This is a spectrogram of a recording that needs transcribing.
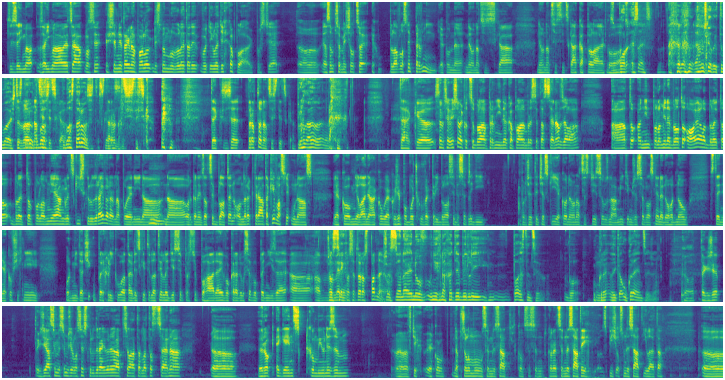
to je zajímavá, zajímavá věc a vlastně ještě mě tak napadlo, když jsme mluvili tady o těchto těch kaplách, prostě uh, já jsem přemýšlel, co je, jako byla vlastně první jako ne, neonacistická neonacistická kapela. Jako Zbor a, SS. Já počkat, tak to byla ještě to byla staro, nacistická. To byla staronacistická. Staronacistická. tak se, proto nacistická. Proto, ano, ano. tak uh, jsem přemýšlel, jako co byla první kapela, nebo se ta scéna vzala. A to ani podle mě nebylo to OJ, ale byly to, byly to podle mě anglický screwdriver napojený na, hmm. na organizaci Blood and Honor, která taky vlastně u nás jako měla nějakou jakože pobočku, ve které bylo asi 10 lidí. Protože ty český jako neonacisti jsou známí tím, že se vlastně nedohodnou, stejně jako všichni odmítači uprchlíků a tak vždycky tyhle ty lidi si prostě pohádají, okradou se o peníze a, a velmi přesně, rychle se to rozpadne. Přesně, jo. najednou u nich na chatě bydlí palestinci, nebo Ukra- hmm. Ukrajinci, že? Jo, takže, takže já si myslím, že vlastně Screwdriver a celá tato scéna uh, Rock Against Communism uh, v těch, jako na přelomu 70, konce, konec 70. spíš 80. léta uh,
